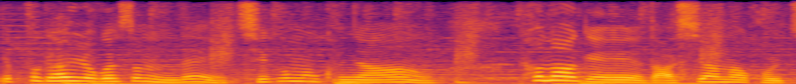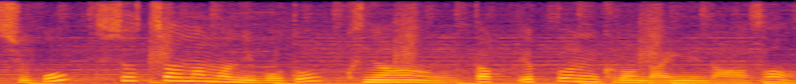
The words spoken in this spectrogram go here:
예쁘게 하려고 했었는데 지금은 그냥 편하게 나시 하나 걸치고 티셔츠 하나만 입어도 그냥 딱 예쁜 그런 라인이 나와서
